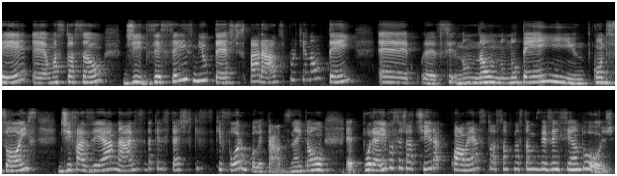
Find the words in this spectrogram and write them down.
ter é, uma situação de 16 mil testes parados, porque não tem. É, é, não, não, não tem condições de fazer a análise daqueles testes que, que foram coletados, né? Então, é, por aí você já tira qual é a situação que nós estamos vivenciando hoje.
